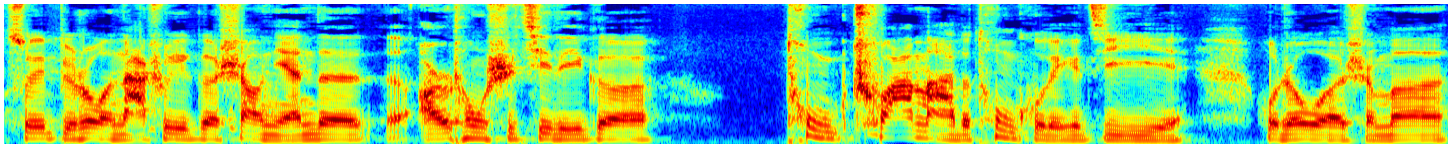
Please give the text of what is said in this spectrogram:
所以比如说我拿出一个少年的儿童时期的一个痛 trauma 的痛苦的一个记忆，或者我什么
